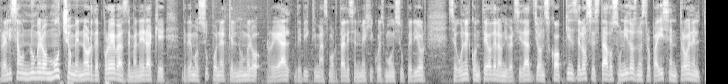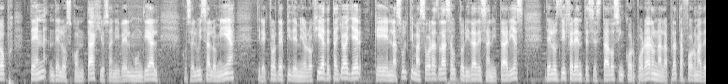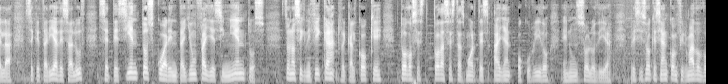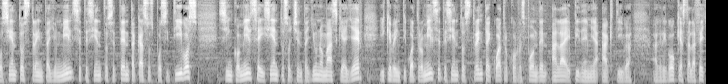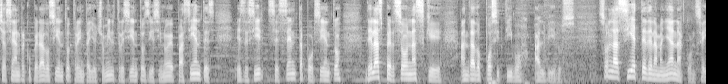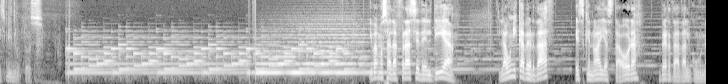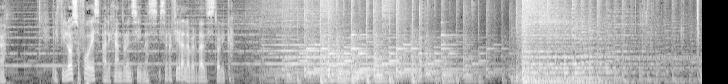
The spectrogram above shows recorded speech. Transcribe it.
realiza un número mucho menor de pruebas, de manera que debemos suponer que el número real de víctimas mortales en México es muy superior. Según el conteo de la Universidad Johns Hopkins de los Estados Unidos, nuestro país entró en el top 10 de los contagios a nivel mundial. José Luis Salomía, director de epidemiología, detalló ayer que en las últimas horas las autoridades sanitarias de los diferentes estados incorporaron a la plataforma de la Secretaría de Salud 741 fallecimientos. Esto no significa, recalcó, que todas estas muertes hayan ocurrido en un solo día. Precisó que se han confirmado 231.770 casos positivos, 5.681 más que ayer y que 24.734 corresponden a la epidemia activa. Agregó que hasta la fecha se han recuperado 138.319 pacientes, es decir, 60% de las personas que han dado positivo al virus. Son las 7 de la mañana con 6 minutos. Y vamos a la frase del día. La única verdad es que no hay hasta ahora verdad alguna. El filósofo es Alejandro Encinas y se refiere a la verdad histórica.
